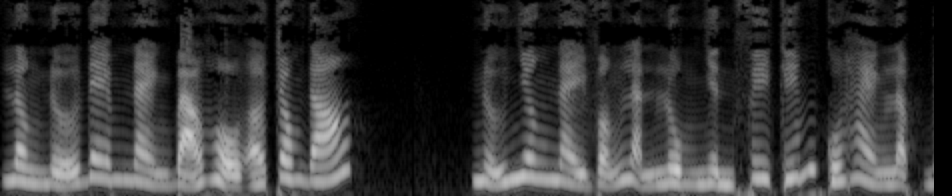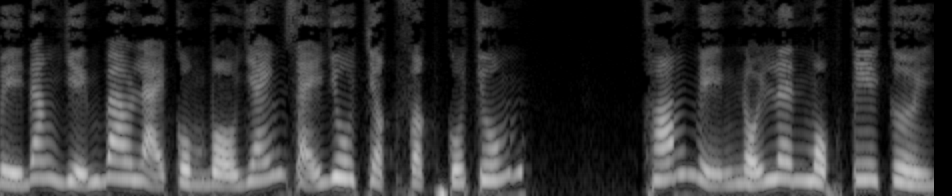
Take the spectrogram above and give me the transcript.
Lần nữa đem nàng bảo hộ ở trong đó. Nữ nhân này vẫn lạnh lùng nhìn phi kiếm của hàng lập bị đăng diễm bao lại cùng bộ dáng giải du chật vật của chúng. Khó miệng nổi lên một tia cười.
